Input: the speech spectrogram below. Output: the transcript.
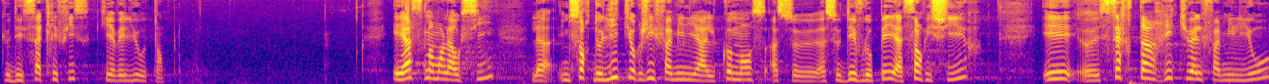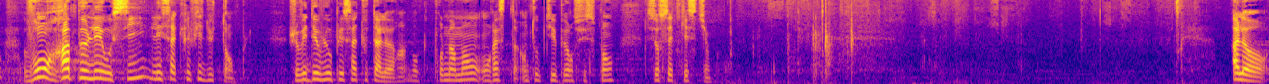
que des sacrifices qui avaient lieu au temple. Et à ce moment-là aussi, une sorte de liturgie familiale commence à se, développer, à s'enrichir, et euh, certains rituels familiaux vont rappeler aussi les sacrifices du temple. Je vais développer ça tout à l'heure. Hein. Pour le moment, on reste un tout petit peu en suspens sur cette question. Alors,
